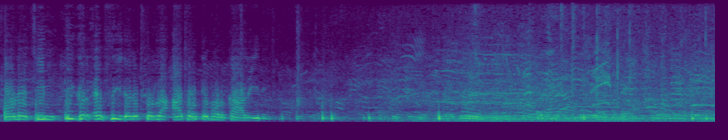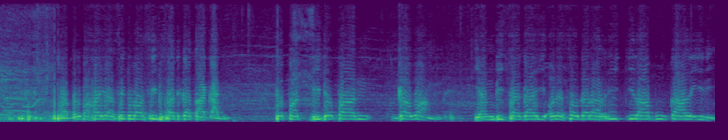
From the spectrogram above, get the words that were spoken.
oleh tim Tiger FC dari Perla Aceh Timur kali ini. Ya, berbahaya situasi bisa dikatakan. Tepat di depan gawang yang dijagai oleh saudara Ricky Labu kali ini.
